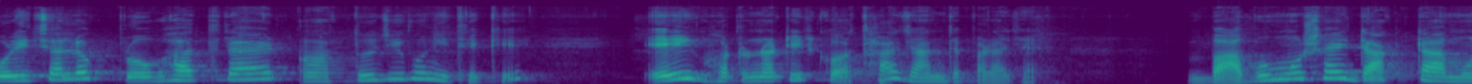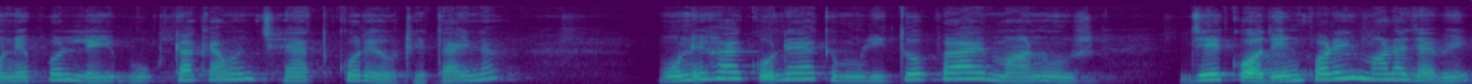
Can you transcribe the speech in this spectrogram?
পরিচালক প্রভাত রায়ের আত্মজীবনী থেকে এই ঘটনাটির কথা জানতে পারা যায়। বাবু মশাই ডাকটা মনে পড়লেই বুকটা কেমন ছ্যাঁত করে ওঠে, তাই না? মনে হয় কোনো এক মৃতপ্রায় মানুষ যে কদিন পরেই মারা যাবে,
